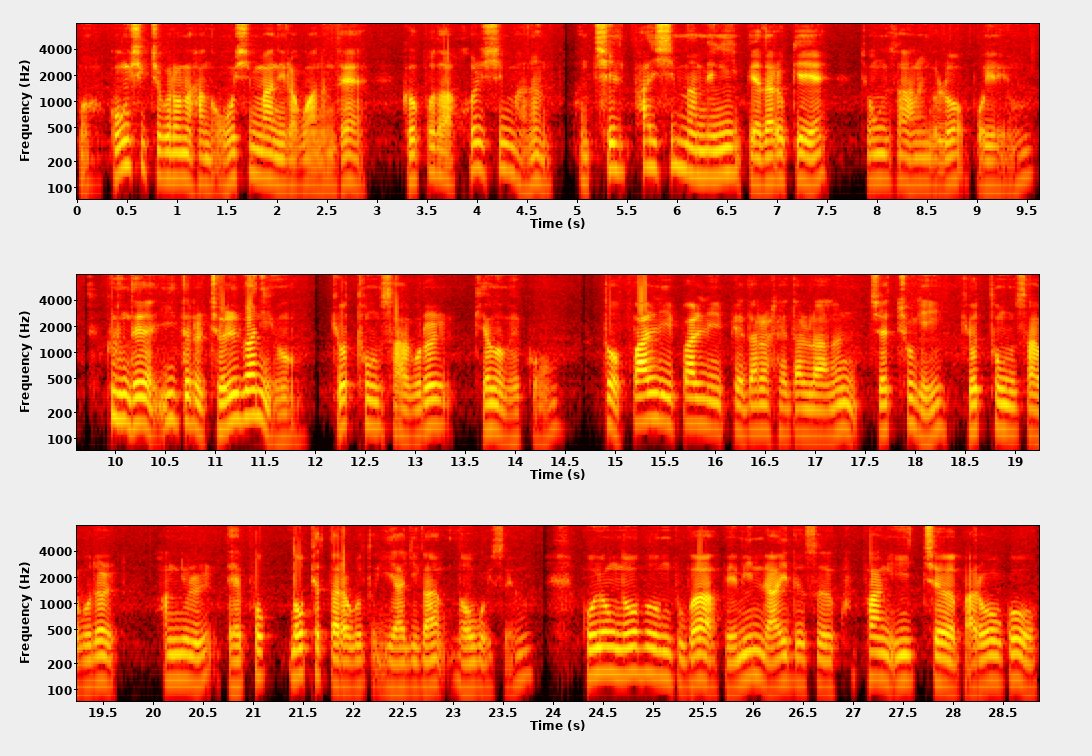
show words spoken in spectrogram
뭐 공식적으로는 한 50만이라고 하는데 그것보다 훨씬 많은 한 7, 80만 명이 배달업계에 종사하는 걸로 보여요. 그런데 이들을 절반이요. 교통사고를 경험했고 또 빨리빨리 배달을 해달라는 재촉이 교통사고를 확률을 대폭 높였다라고도 이야기가 나오고 있어요. 고용노동부가 배민라이더스, 쿠팡, 이처, 바로고,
